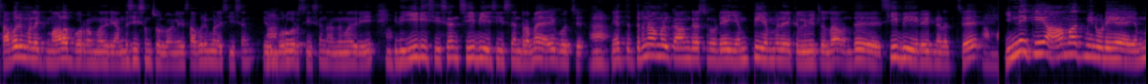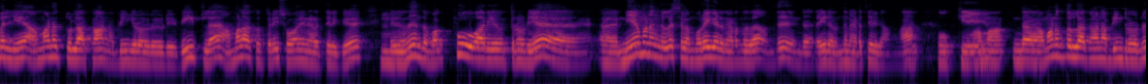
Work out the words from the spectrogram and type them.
சபரிமலைக்கு மாலை போடுற மாதிரி அந்த சீசன் சொல்லுவாங்களே சபரிமலை சீசன் இது. முருகர் சீசன் அந்த மாதிரி இது இடி சீசன் சிபிஐ சீசன்ற மாதிரி ஆகி போச்சு. நேத்து திரிணாமுல் காங்கிரஸினுடைய எம்பி எம்எல்ஏக்கள் வீட்டுல எல்லாம் வந்து சிபிஐ ரைட் நடந்துச்சு. இன்னைக்கு ஆம் ஆத்மியினுடைய எம்எல்ஏ அமானத்துல்லா கான் அப்படிங்கிறவருடைய வீட்டுல அமலாக்கத்துறை சோதனை நடத்தியிருக்கு. ம். இது வந்து இந்த வக்ஃபு வாரியத்தினுடைய தன்னுடைய நியமனங்களில் சில முறைகேடு நடந்ததாக வந்து இந்த ரைடை வந்து நடத்தியிருக்காங்களாம். ஓகே. ஆமா இந்த அமானத்துல்லா கான் அப்படின்றவர் வந்து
